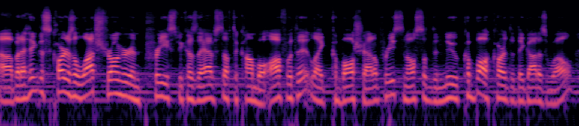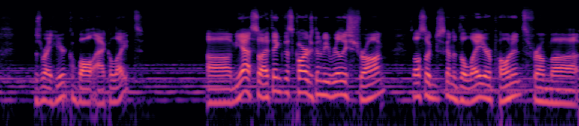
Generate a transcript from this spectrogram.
uh, but I think this card is a lot stronger in Priest because they have stuff to combo off with it, like Cabal Shadow Priest, and also the new Cabal card that they got as well, which is right here, Cabal Acolyte. Um, yeah, so I think this card is going to be really strong. It's also just going to delay your opponent from uh,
